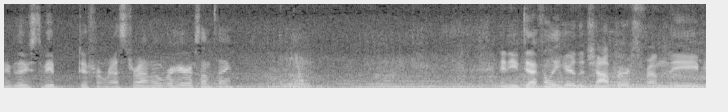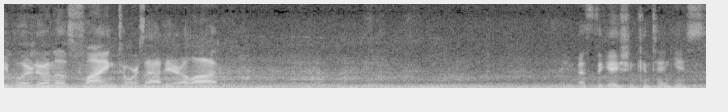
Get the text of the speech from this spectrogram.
Maybe there used to be a different restaurant over here or something. And you definitely hear the choppers from the people who are doing those flying tours out here a lot. The investigation continues.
